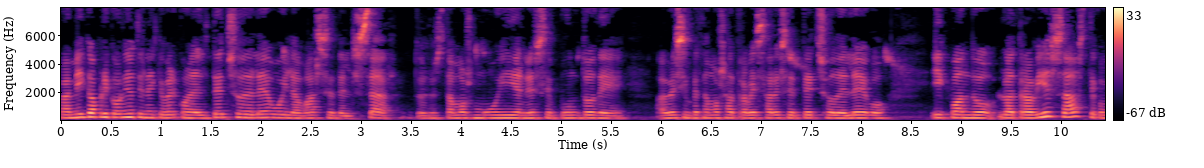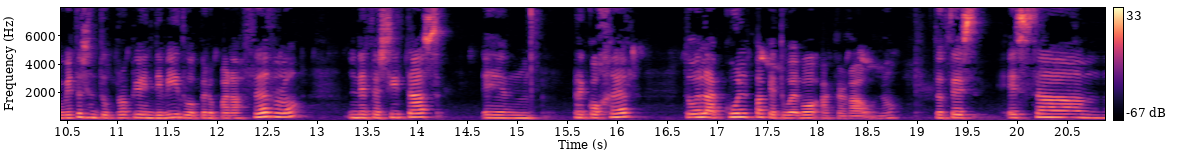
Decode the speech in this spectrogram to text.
Para mí Capricornio tiene que ver con el techo del ego y la base del ser. Entonces estamos muy en ese punto de a ver si empezamos a atravesar ese techo del ego. Y cuando lo atraviesas te conviertes en tu propio individuo, pero para hacerlo necesitas Em, recoger toda la culpa que tu ego ha cagado, ¿no? Entonces, esa,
